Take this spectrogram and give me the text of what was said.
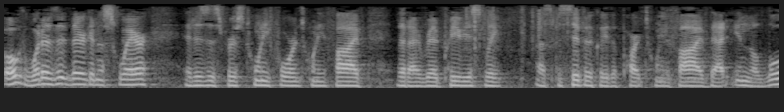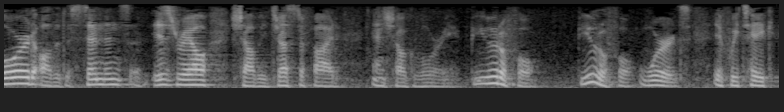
oath? What is it they're going to swear? It is this verse 24 and 25 that I read previously uh, specifically the part 25, that in the Lord all the descendants of Israel shall be justified and shall glory. Beautiful, beautiful words if we take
